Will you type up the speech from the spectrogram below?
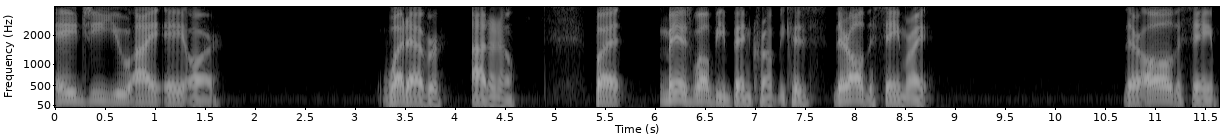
A G U I A R. Whatever. I don't know. But may as well be Ben Crump because they're all the same, right? They're all the same.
